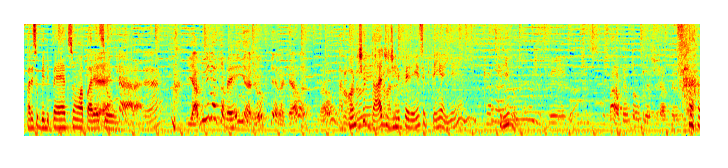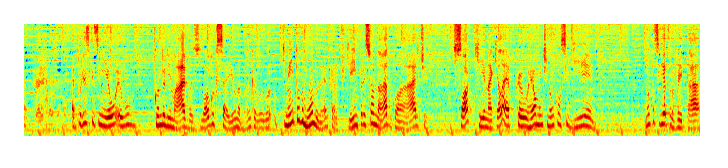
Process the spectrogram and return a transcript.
Aparece o Billy Batson, aparece É, o... cara. É, E a mina também, e a Júpiter, naquela? Não? A quantidade de referência que tem aí é incrível, cara. Ah, aumentou o preço já mesmo. né? Já. É por isso que assim, eu, eu quando li Marvels, logo que saiu na banca, eu- eu- que nem todo mundo, né, cara, fiquei impressionado com a arte. Só que naquela época eu realmente não consegui não consegui aproveitar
